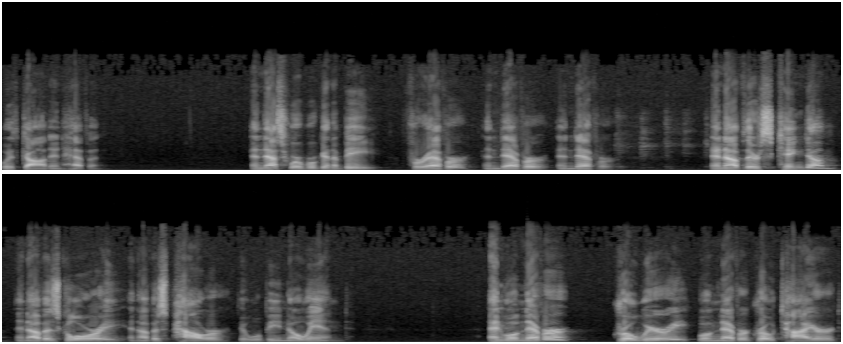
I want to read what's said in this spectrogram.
with God in heaven. And that's where we're going to be forever and ever and ever. And of his kingdom and of his glory and of his power, there will be no end. And we'll never grow weary, we'll never grow tired.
